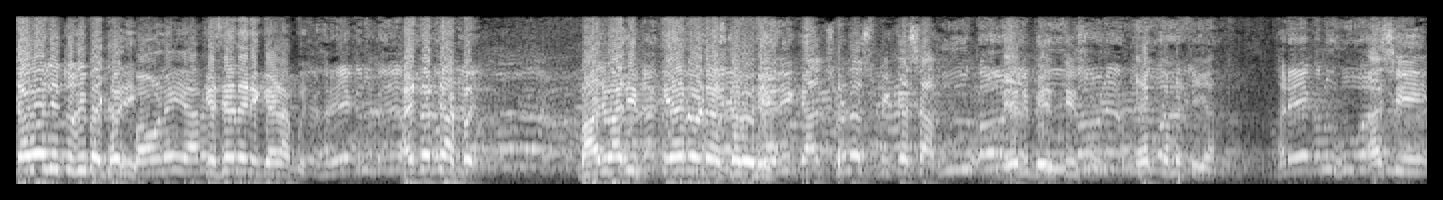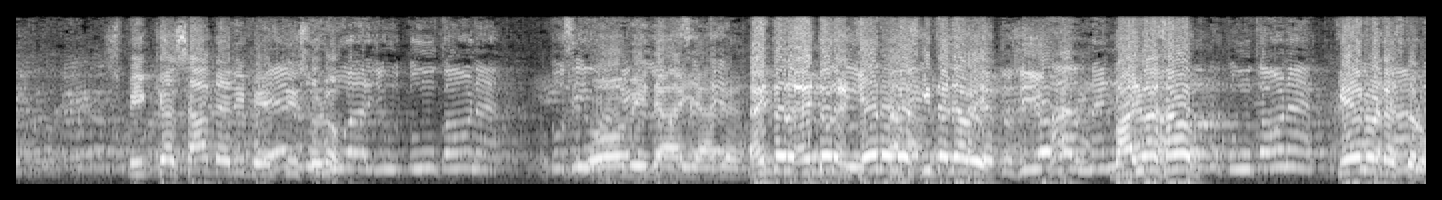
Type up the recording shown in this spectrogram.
ਚਲੋ ਜੀ ਤੁਸੀਂ ਬੈਠੋ ਜੀ। ਪਾਉਣੇ ਯਾਰ। ਕਿਸੇ ਨੇ ਨਹੀਂ ਕਹਿਣਾ ਕੁਝ ਹਰੇਕ ਨੂੰ ਕਹਿਣਾ ਇੱਧਰ ਦੇਖੋ। ਬਾਜਵਾ ਜੀ ਕੇਅਰ ਨੋਟਿਸ ਕਰੋ ਜੀ। ਮੇਰੀ ਗੱਲ ਸੁਣੋ ਸਪੀਕਰ ਸਾਹਿਬ। ਮੇਰੀ ਬੇਨਤੀ ਸੁਣੋ। ਇੱਕ ਮਿੰਟ ਯਾਰ। ਹਰੇਕ ਨੂੰ ਹੂ ਆਰ ਅਸੀਂ ਸਪੀਕਰ ਸਾਹਿਬ ਮੇਰੀ ਬੇਨਤੀ ਸੁਣੋ। ਹੂ ਆਰ ਯੂ ਤੂੰ ਕੌਣ ਹੈ? ਤੁਸੀਂ ਉਹ ਵੀ ਜਾ ਯਾਰ। ਇੱਧਰ ਇੱਧਰ ਕੇਅਰ ਨੋਟਿਸ ਕੀਤਾ ਜਾਵੇ? ਤੁਸੀਂ ਹੋ ਬਾਜਵਾ ਸਾਹਿਬ, ਤੂੰ ਕੌਣ ਹੈ? ਕੀ ਨੋਟਿਸ ਕਰੋ?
